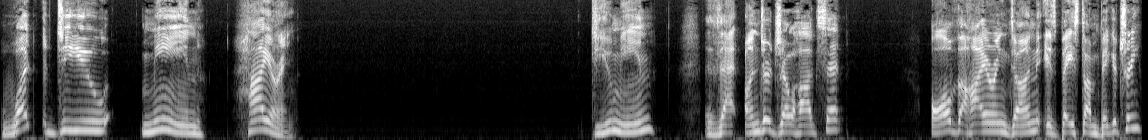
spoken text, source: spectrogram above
What do you mean hiring? Do you mean that under Joe Hogsett, all the hiring done is based on bigotry?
